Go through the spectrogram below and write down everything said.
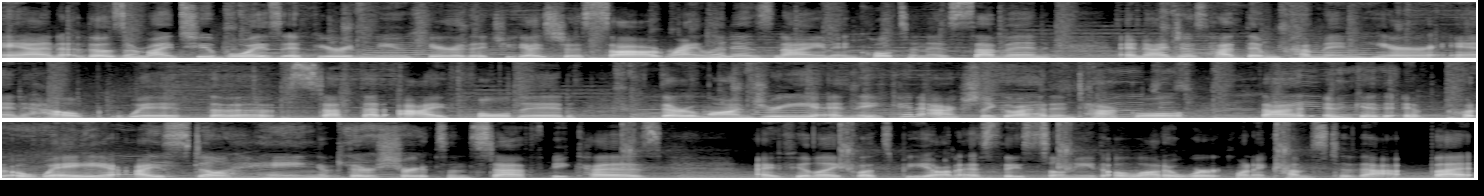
And those are my two boys if you're new here that you guys just saw. Rylan is nine and Colton is seven. And I just had them come in here and help with the stuff that I folded, their laundry, and they can actually go ahead and tackle that and get it put away. I still hang their shirts and stuff because I feel like, let's be honest, they still need a lot of work when it comes to that. But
